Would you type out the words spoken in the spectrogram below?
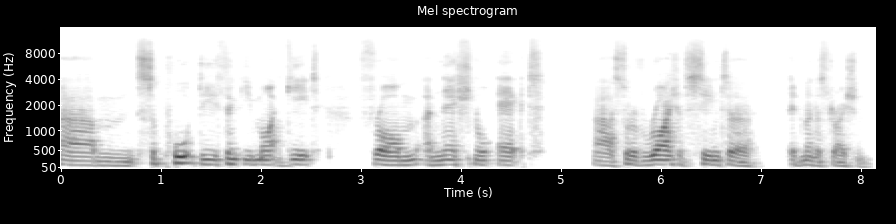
um, support do you think you might get from a National Act uh, sort of right of centre administration?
